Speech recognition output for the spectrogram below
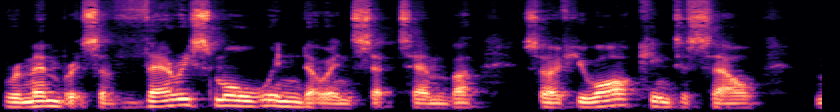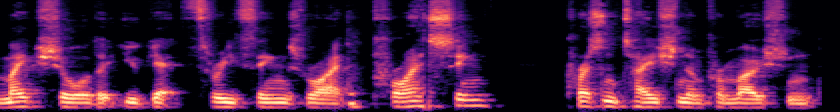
Remember, it's a very small window in September. So if you are keen to sell, make sure that you get three things right pricing, presentation and promotion.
